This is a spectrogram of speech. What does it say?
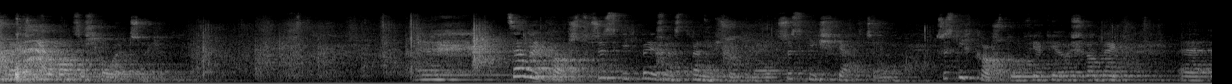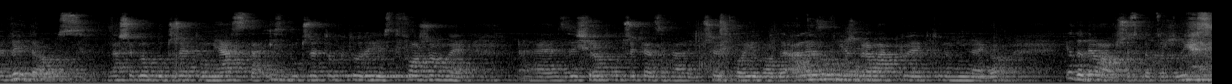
świadczą pomocy społecznej. Ech, Cały koszt wszystkich, to jest na stronie siódmej, wszystkich świadczeń, wszystkich kosztów, jakie ośrodek e, wydał z naszego budżetu miasta i z budżetu, który jest tworzony e, ze środków przekazywanych przez wojewodę, ale również w ramach projektu unijnego. Ja dodałam wszystko, co tu jest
